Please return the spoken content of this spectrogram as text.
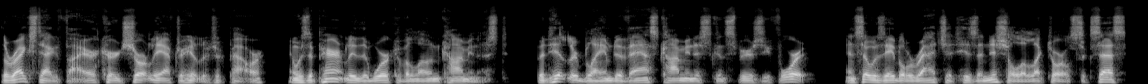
The Reichstag fire occurred shortly after Hitler took power and was apparently the work of a lone communist. But Hitler blamed a vast communist conspiracy for it, and so was able to ratchet his initial electoral success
